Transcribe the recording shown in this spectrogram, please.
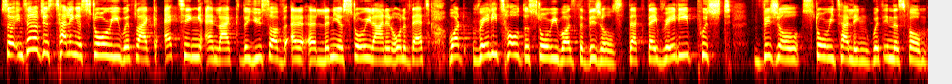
so instead of just telling a story with like acting and like the use of a, a linear storyline and all of that, what really told the story was the visuals. That they really pushed visual storytelling within this film,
